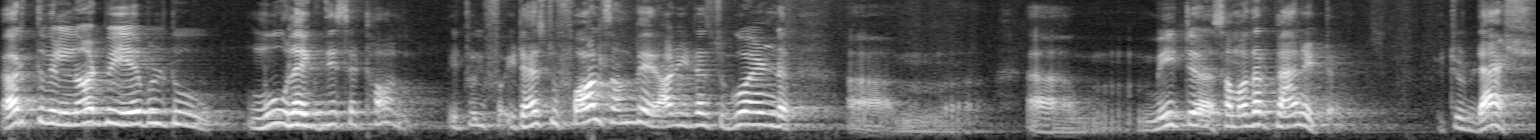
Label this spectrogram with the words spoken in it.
earth will not be able to move like this at all. It, will, it has to fall somewhere or it has to go and um, um, meet uh, some other planet. It will dash.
